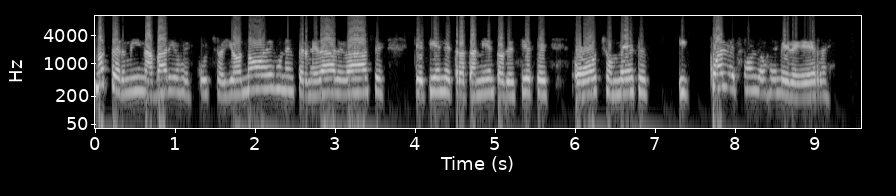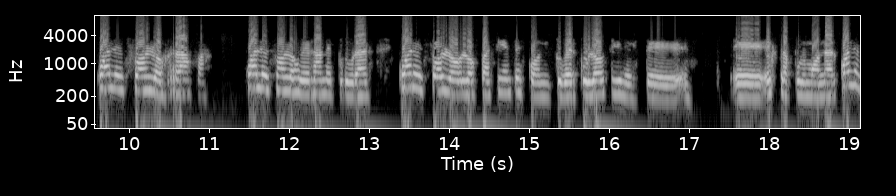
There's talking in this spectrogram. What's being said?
No termina, varios escucho yo, no es una enfermedad de base que tiene tratamiento de siete o ocho meses. ¿Y cuáles son los MDR? ¿Cuáles son los RAFA? ¿Cuáles son los derrames plural? ¿Cuáles son los, pacientes con tuberculosis este, eh, extrapulmonar? ¿Cuáles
